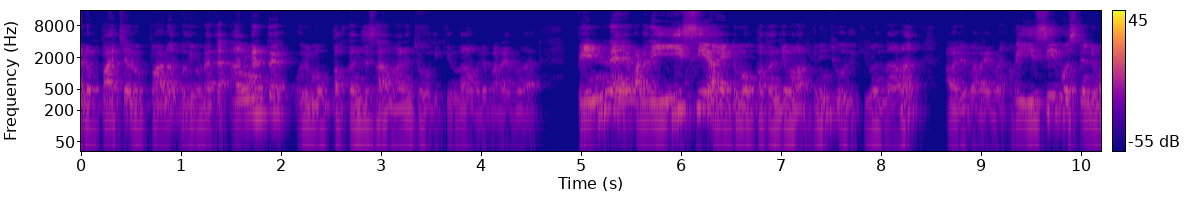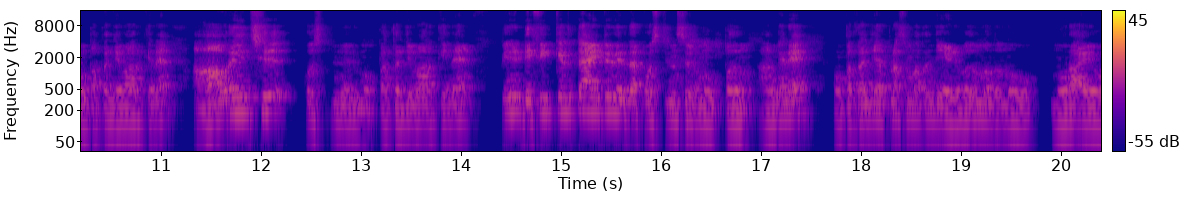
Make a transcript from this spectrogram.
എളുപ്പാച്ച എളുപ്പമാണ് ബുദ്ധിമുട്ടാച്ച അങ്ങനത്തെ ഒരു മുപ്പത്തഞ്ച് ശതമാനം ചോദിക്കുന്ന അവർ പറയുന്നത്. പിന്നെ വളരെ ഈസി ആയിട്ട് മുപ്പത്തഞ്ച് മാർക്കിനും ചോദിക്കും എന്നാണ് അവർ പറയുന്നത്. അപ്പൊ ഈസി ക്വസ്റ്റ്യൻ ഒരു മുപ്പത്തഞ്ച് മാർക്കിന് ആവറേജ് ക്വസ്റ്റ്യൻ ഒരു മുപ്പത്തഞ്ച് മാർക്കിന് പിന്നെ ഡിഫിക്കൽട്ട് ആയിട്ട് വരുന്ന ക്വസ്റ്റ്യൻസ് ഒരു മുപ്പതും. അങ്ങനെ മുപ്പത്തഞ്ച് പ്ലസ് മുപ്പത്തഞ്ച് എഴുപതും ഒന്ന് നൂറായോ?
